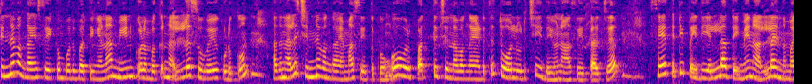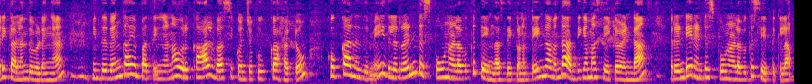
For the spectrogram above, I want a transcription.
சின்ன வெங்காயம் சேர்க்கும் போது பார்த்திங்கன்னா மீன் குழம்புக்கு நல்ல சுவையை கொடுக்கும். அதனால சின்ன வெங்காயமாக சேர்த்துக்கோங்க. ஒரு பத்து சின்ன வெங்காயம் எடுத்து தோல் உரித்து இதையும் நான் சேர்த்தாச்சு. சேர்த்துட்டு இப்போ இது எல்லாத்தையுமே நல்லா இந்த மாதிரி கலந்து விடுங்க. இந்த வெங்காயம் பார்த்திங்கன்னா ஒரு கால்வாசி கொஞ்சம் குக் ஆகட்டும். குக் ஆனதுமே இதில் ரெண்டு ஸ்பூன் அளவுக்கு தேங்காய் சேர்க்கணும். தேங்காய் வந்து அதிகமாக சேர்க்க வேண்டாம். ரெண்டே ரெண்டு ஸ்பூன் அளவுக்கு சேர்த்துக்கலாம்.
